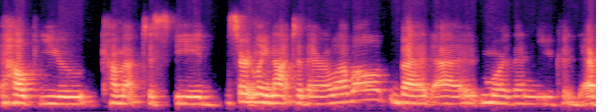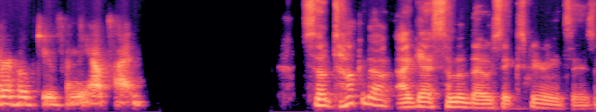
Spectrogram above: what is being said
help you come up to speed certainly not to their level but uh, more than you could ever hope to from the outside so, talk about, I guess, some of those experiences.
